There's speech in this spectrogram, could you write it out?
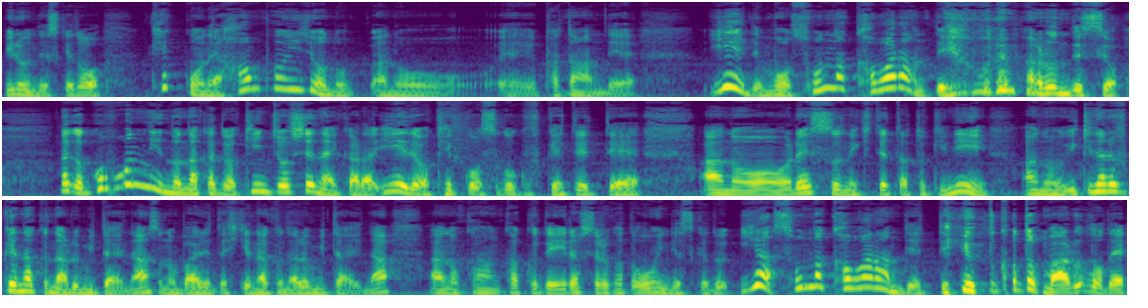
見るんですけど、結構ね、半分以上の、あの、えー、パターンで、家でもそんな変わらんっていう場合もあるんですよ。なんかご本人の中では緊張してないから、家では結構すごく老けてて、あの、レッスンに来てた時に、あの、いきなり老けなくなるみたいな、そのバイオリン弾けなくなるみたいな、あの、感覚でいらっしゃる方多いんですけど、いや、そんな変わらんでっていうこともあるので、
